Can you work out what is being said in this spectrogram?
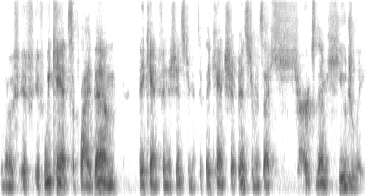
you know, if, if, if we can't supply them, they can't finish instruments. If they can't ship instruments, that hurts them hugely.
